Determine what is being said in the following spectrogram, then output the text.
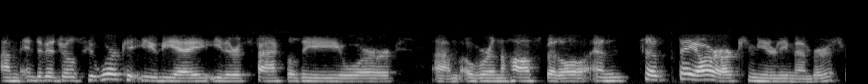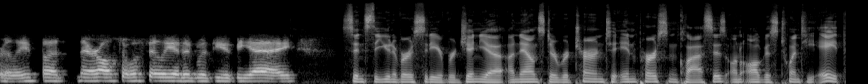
um, individuals who work at UVA, either as faculty or um, over in the hospital. And so they are our community members, really, but they're also affiliated with UVA. Since the University of Virginia announced a return to in person classes on August 28th,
